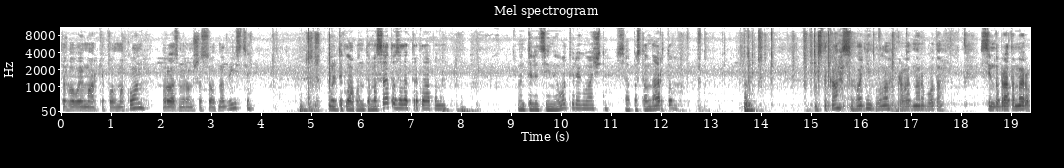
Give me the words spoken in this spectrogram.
торгової марки Macon розміром 600 на 200. Мультиклапан Томасета з електроклапаном. Вентиляційний отвір, як бачите, все по стандарту. Ось така сьогодні була проведена робота. Всім добра та миру.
